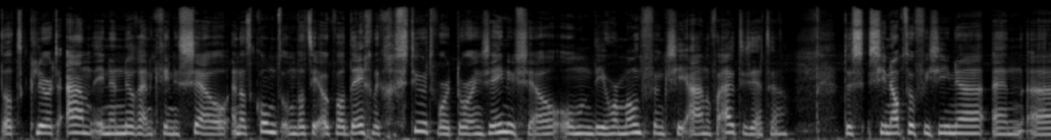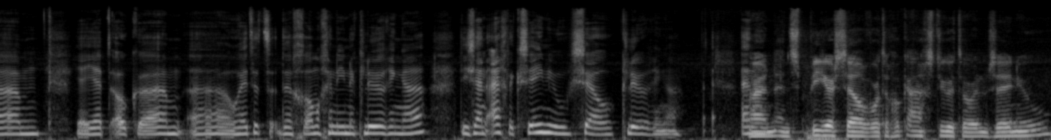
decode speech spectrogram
dat kleurt aan in een neuroendocrine cel. En dat komt omdat die ook wel degelijk gestuurd wordt door een zenuwcel om die hormoonfunctie aan of uit te zetten. Dus synaptofysine en ehm, ja, je hebt ook, ehm, eh, hoe heet het, de chromogenine kleuringen. Die zijn eigenlijk zenuwcelkleuringen. En, Maar een, een spiercel wordt toch ook aangestuurd door een zenuw,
